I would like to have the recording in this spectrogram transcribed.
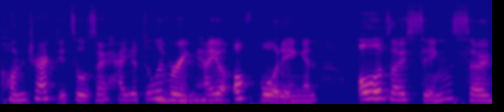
contract, it's also how you're delivering, mm-hmm. how you're offboarding and all of those things. So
